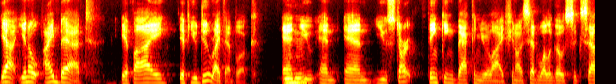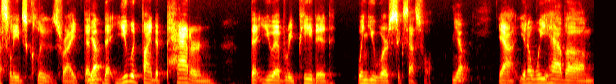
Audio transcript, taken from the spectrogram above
Yeah. You know, I bet if I, if you do write that book and mm-hmm. you, and, and you start thinking back in your life, you know, I said a while ago, success leaves clues, right? That, yep. that you would find a pattern that you have repeated when you were successful. Yep. Yeah, you know, we have um,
